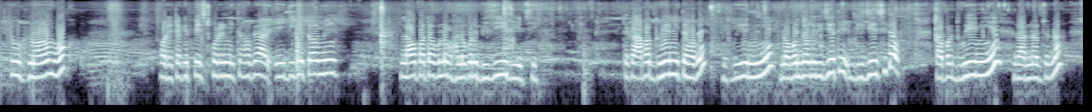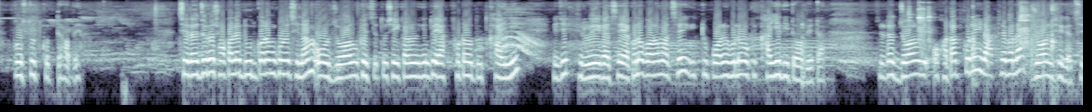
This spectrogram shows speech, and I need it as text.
একটু নরম হোক। পরে এটাকে পেস্ট করে নিতে হবে। আর এই দিকে তো আমি লাউ পাতাগুলো ভালো করে ভিজিয়ে দিয়েছি। এটাকে আবার ধুয়ে নিতে হবে। ধুয়ে নিয়ে লবণ জলে ভিজিয়ে ভিজিয়েছি তো, তারপর ধুয়ে নিয়ে রান্নার জন্য প্রস্তুত করতে হবে। ছেলের জন্য সকালে দুধ গরম করেছিলাম, ও জ্বর উঠেছে তো সেই কারণে কিন্তু এক ফোঁটাও দুধ খায়নি। এই যে রয়ে গেছে এখনও গরম আছে, একটু পরে হলেও ওকে খাইয়ে দিতে হবে এটা। সেটা জ্বর হঠাৎ করেই রাত্রেবেলা জ্বর এসে গেছে।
